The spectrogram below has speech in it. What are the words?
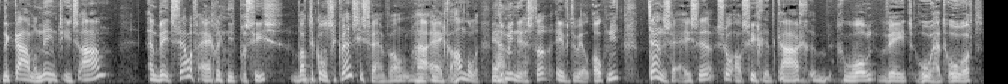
de Kamer neemt iets aan en weet zelf eigenlijk niet precies wat de consequenties zijn van haar eigen handelen. De minister eventueel ook niet. Tenzij ze, zoals Sigrid Kaag, gewoon weet hoe het hoort.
